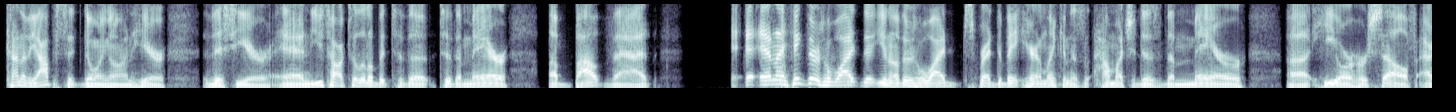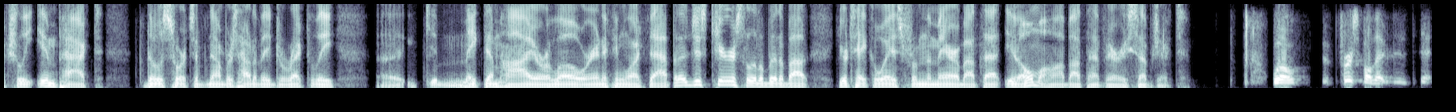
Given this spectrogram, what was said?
kind of the opposite going on here this year. And you talked a little bit to the to the mayor about that. And I think there's a wide, you know, there's a widespread debate here in Lincoln is how much does the mayor, uh, he or herself, actually impact those sorts of numbers? How do they directly uh, make them high or low or anything like that? But I'm just curious a little bit about your takeaways from the mayor about that in Omaha about that very subject. Well, first of all, there,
